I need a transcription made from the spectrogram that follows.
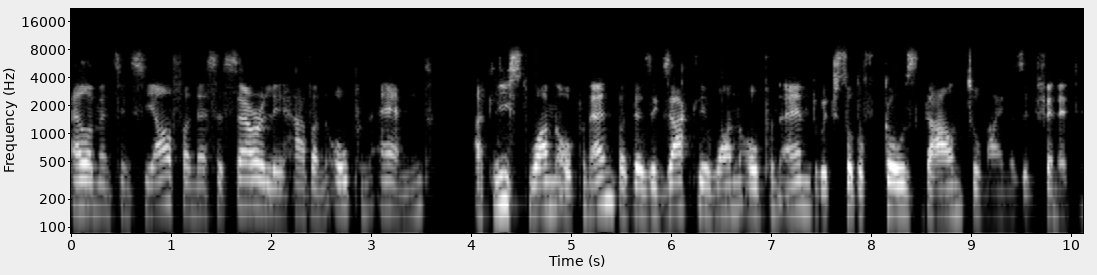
elements in C alpha necessarily have an open end at least one open end, but there's exactly one open end which sort of goes down to minus infinity.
